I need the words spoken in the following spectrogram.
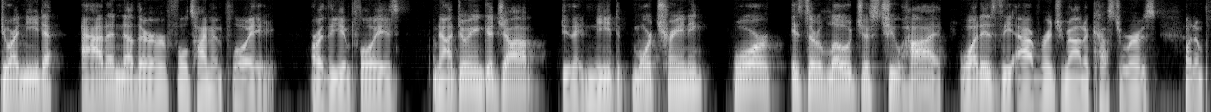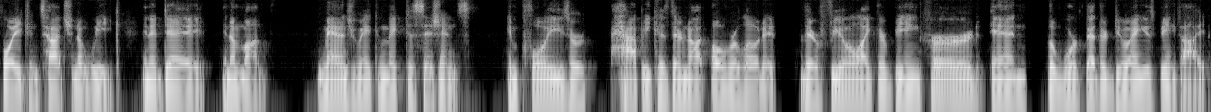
Do I need to add another full time employee? Are the employees not doing a good job? Do they need more training? Or is their load just too high? What is the average amount of customers an employee can touch in a week, in a day, in a month? Management can make decisions. Employees are happy because they're not overloaded. They're feeling like they're being heard and the work that they're doing is being valued.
